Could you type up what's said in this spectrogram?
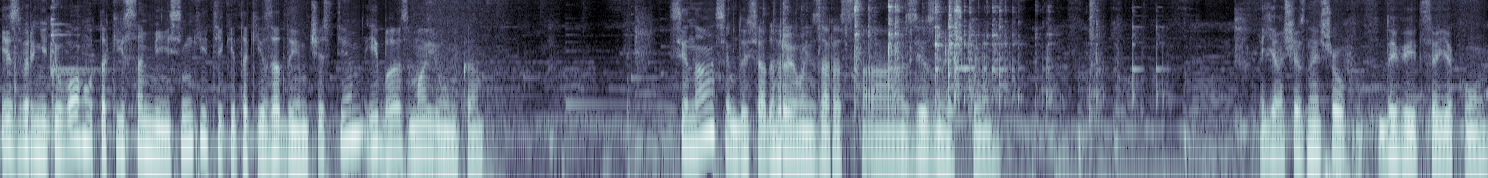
І зверніть увагу, такі самісінькі, тільки такі задимчасті і без малюнка. Ціна 70 гривень зараз а, зі знижкою. Я ще знайшов, дивіться, яку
